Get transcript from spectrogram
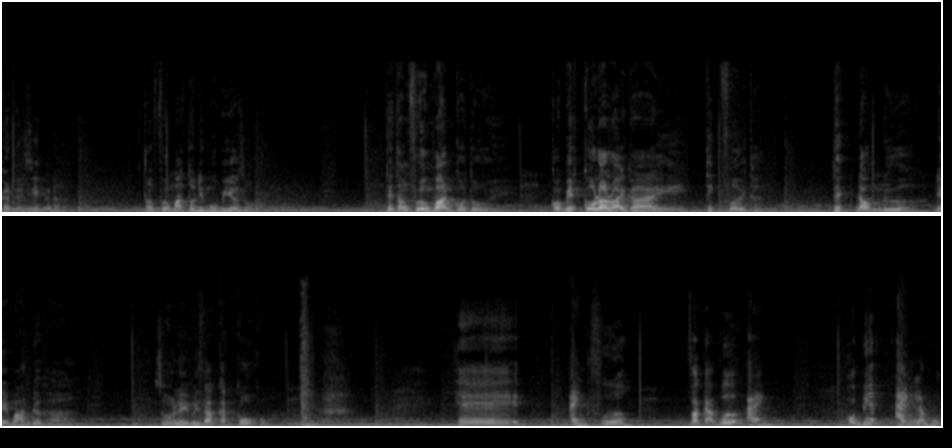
cần phải diễn nữa đâu. Thằng Phương bạn tôi đi mua bia rồi. Thế thằng Phương bạn của tôi Có biết cô là loại gái thích phơi thân Thích đong đưa để bán được hàng Rồi lấy với giá cắt cổ không ạ? Thế anh Phương và cả vợ anh có biết anh là một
